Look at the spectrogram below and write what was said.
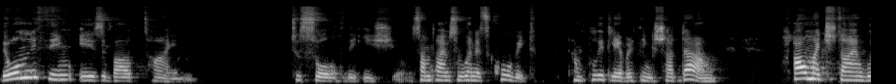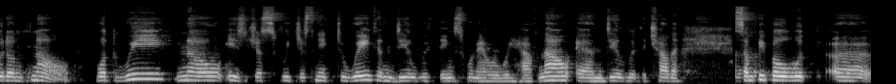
The only thing is about time to solve the issue. Sometimes when it's COVID, completely everything shut down. How much time we don't know. What we know is just we just need to wait and deal with things whenever we have now and deal with each other. Some people would uh,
